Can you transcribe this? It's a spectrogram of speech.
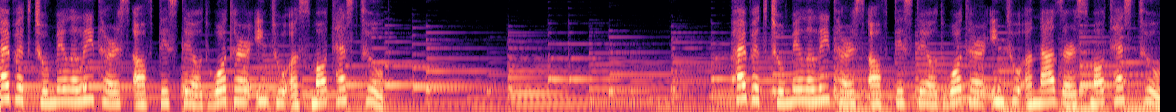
Pipette 2 ml of distilled water into a small test tube. Pipette 2 ml of distilled water into another small test tube.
